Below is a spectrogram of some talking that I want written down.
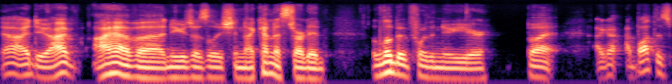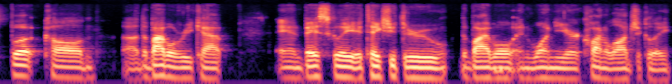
Yeah, I do. I've I have a New Year's resolution. I kind of started a little bit before the new year, but I got I bought this book called uh, The Bible Recap, and basically it takes you through the Bible in one year chronologically,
